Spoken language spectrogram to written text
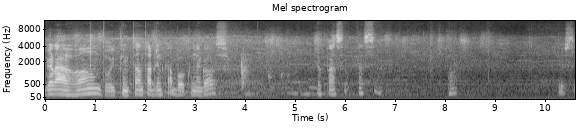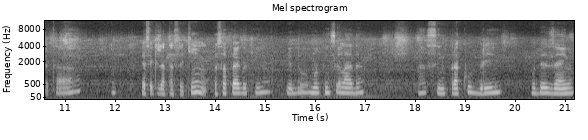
gravando e pintando, tá abrindo boca o negócio, eu passo assim, ó. Deixa secar. Esse aqui já tá sequinho, eu só pego aqui, ó, e dou uma pincelada assim pra cobrir o desenho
